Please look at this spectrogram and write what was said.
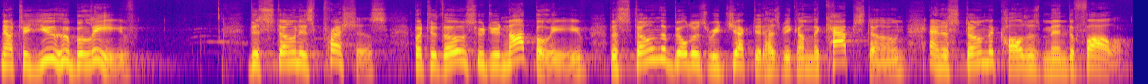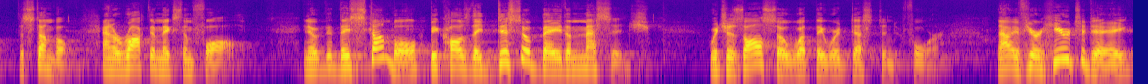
now to you who believe, this stone is precious, but to those who do not believe, the stone the builders rejected has become the capstone and a stone that causes men to follow, to stumble, and a rock that makes them fall. You know, they stumble because they disobey the message, which is also what they were destined for. Now, if you're here today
